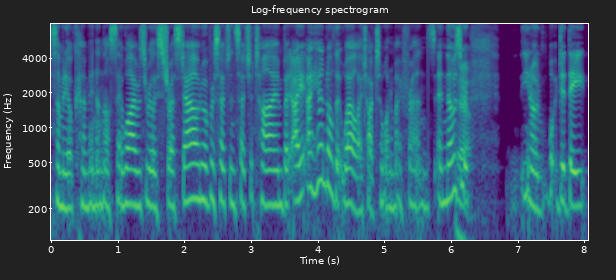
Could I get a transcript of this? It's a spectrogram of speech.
somebody will come in and they'll say, "Well, I was really stressed out over such and such a time, but I, I handled it well." I talked to one of my friends, and those yeah. are you know, did they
